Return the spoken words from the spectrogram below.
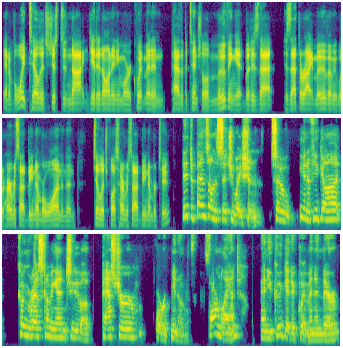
and avoid tillage just to not get it on any more equipment and have the potential of moving it. But is that is that the right move? I mean, would herbicide be number one and then tillage plus herbicide be number two? It depends on the situation. So, you know, if you got cogon grass coming into a pasture or, you know, farmland and you could get equipment in there,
